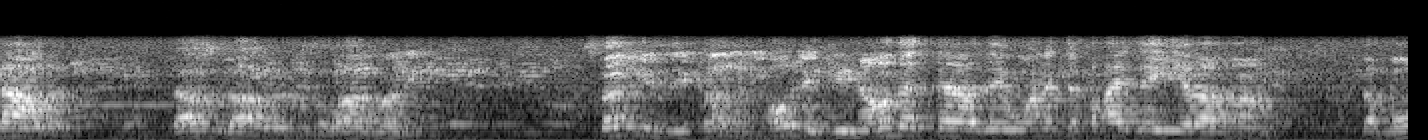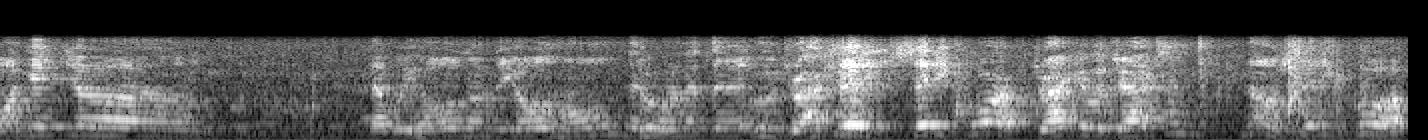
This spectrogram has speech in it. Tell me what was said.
dollars. Thousand dollars is a lot of money, especially in the economy. Oh, did you know that uh, they wanted to buy the uh, the mortgage uh, that we hold on the old home? They Who- wanted to. who, Dracula? City, City Corp. Dracula Jackson? No, City Corp.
